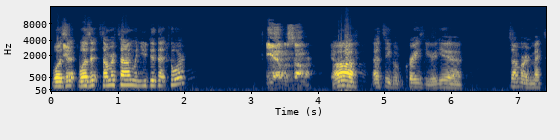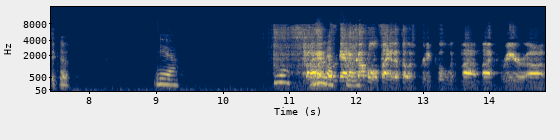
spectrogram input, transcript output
Was Yeah. it was it summertime when you did that tour? Yeah, it was summer. Yeah. Oh, that's even crazier. Yeah, summer in Mexico. Yeah. Yeah. But I had Mexico. wrote down a couple of things I thought was pretty cool with my, my career. Um,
